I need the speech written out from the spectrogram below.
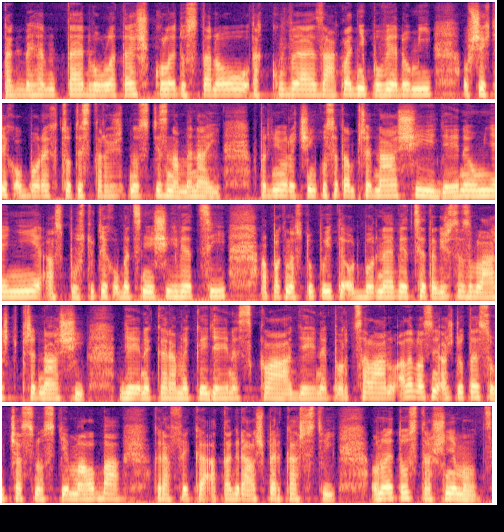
tak během té dvouleté školy dostanou takové základní povědomí o všech těch oborech, co ty starožitnosti znamenají. V prvním ročníku se tam přednáší dějiny umění a spoustu těch obecnějších věcí a pak nastupují ty odborné věci, takže se zvlášť přednáší dějiny keramiky, dějiny skla, dějiny porcelánu, ale vlastně až do té současnosti malba, grafika a tak dále, šperkařství. Ono je to strašně moc,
